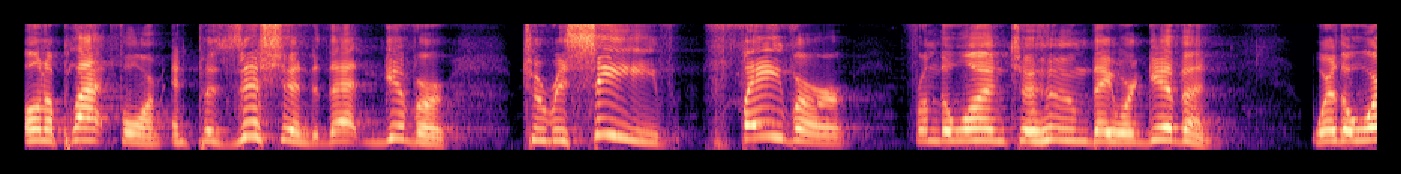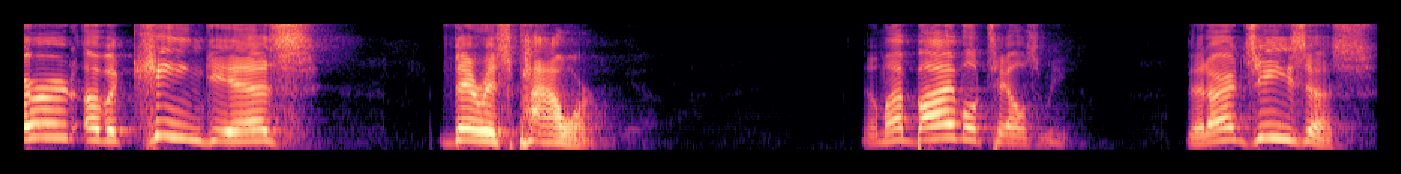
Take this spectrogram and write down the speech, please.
on a platform and positioned that giver to receive favor from the one to whom they were given. Where the word of a king is, there is power. Now, my Bible tells me that our Jesus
